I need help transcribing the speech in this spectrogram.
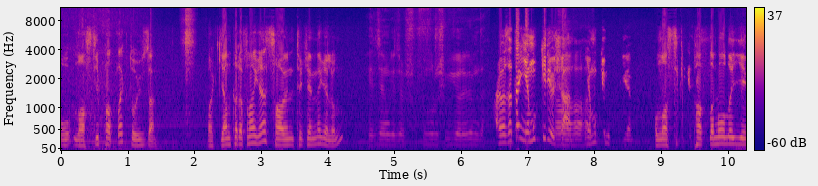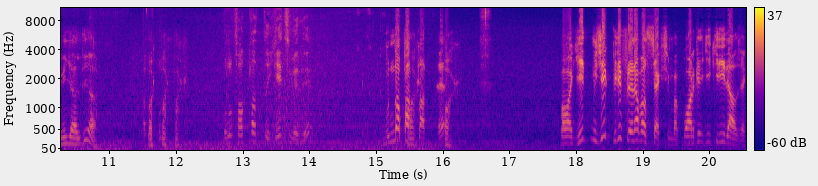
O lastiği patlak da o yüzden. Bak yan tarafına gel, sağ ön tekerine gel onun. Geleceğim geleceğim şu vuruşu bir görelim de. Araba zaten yamuk gidiyor şu an. Yamuk yamuk gidiyor. O lastik patlama olayı yeni geldi ya. Bak bak bak. Bunu patlattı yetmedi. Bunu da patlattı. Bak. Baba yetmeyecek biri frene basacak şimdi bak. Bu arkadaki ikiliyi de alacak.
